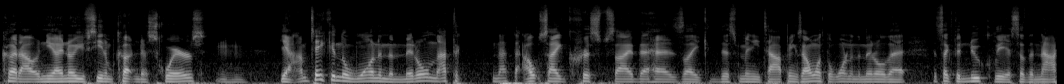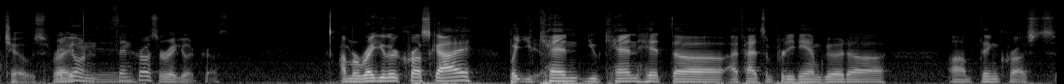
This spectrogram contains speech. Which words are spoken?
cut out, and you, I know you've seen them cut into squares. Mm-hmm. Yeah, I'm taking the one in the middle, not the not the outside crisp side that has like this many toppings. I want the one in the middle that it's like the nucleus of the nachos, Are you right? going Yeah. thin crust or regular crust? I'm a regular crust guy, but you Yeah. can you can hit the. I've had some pretty damn good uh, um, thin crusts.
